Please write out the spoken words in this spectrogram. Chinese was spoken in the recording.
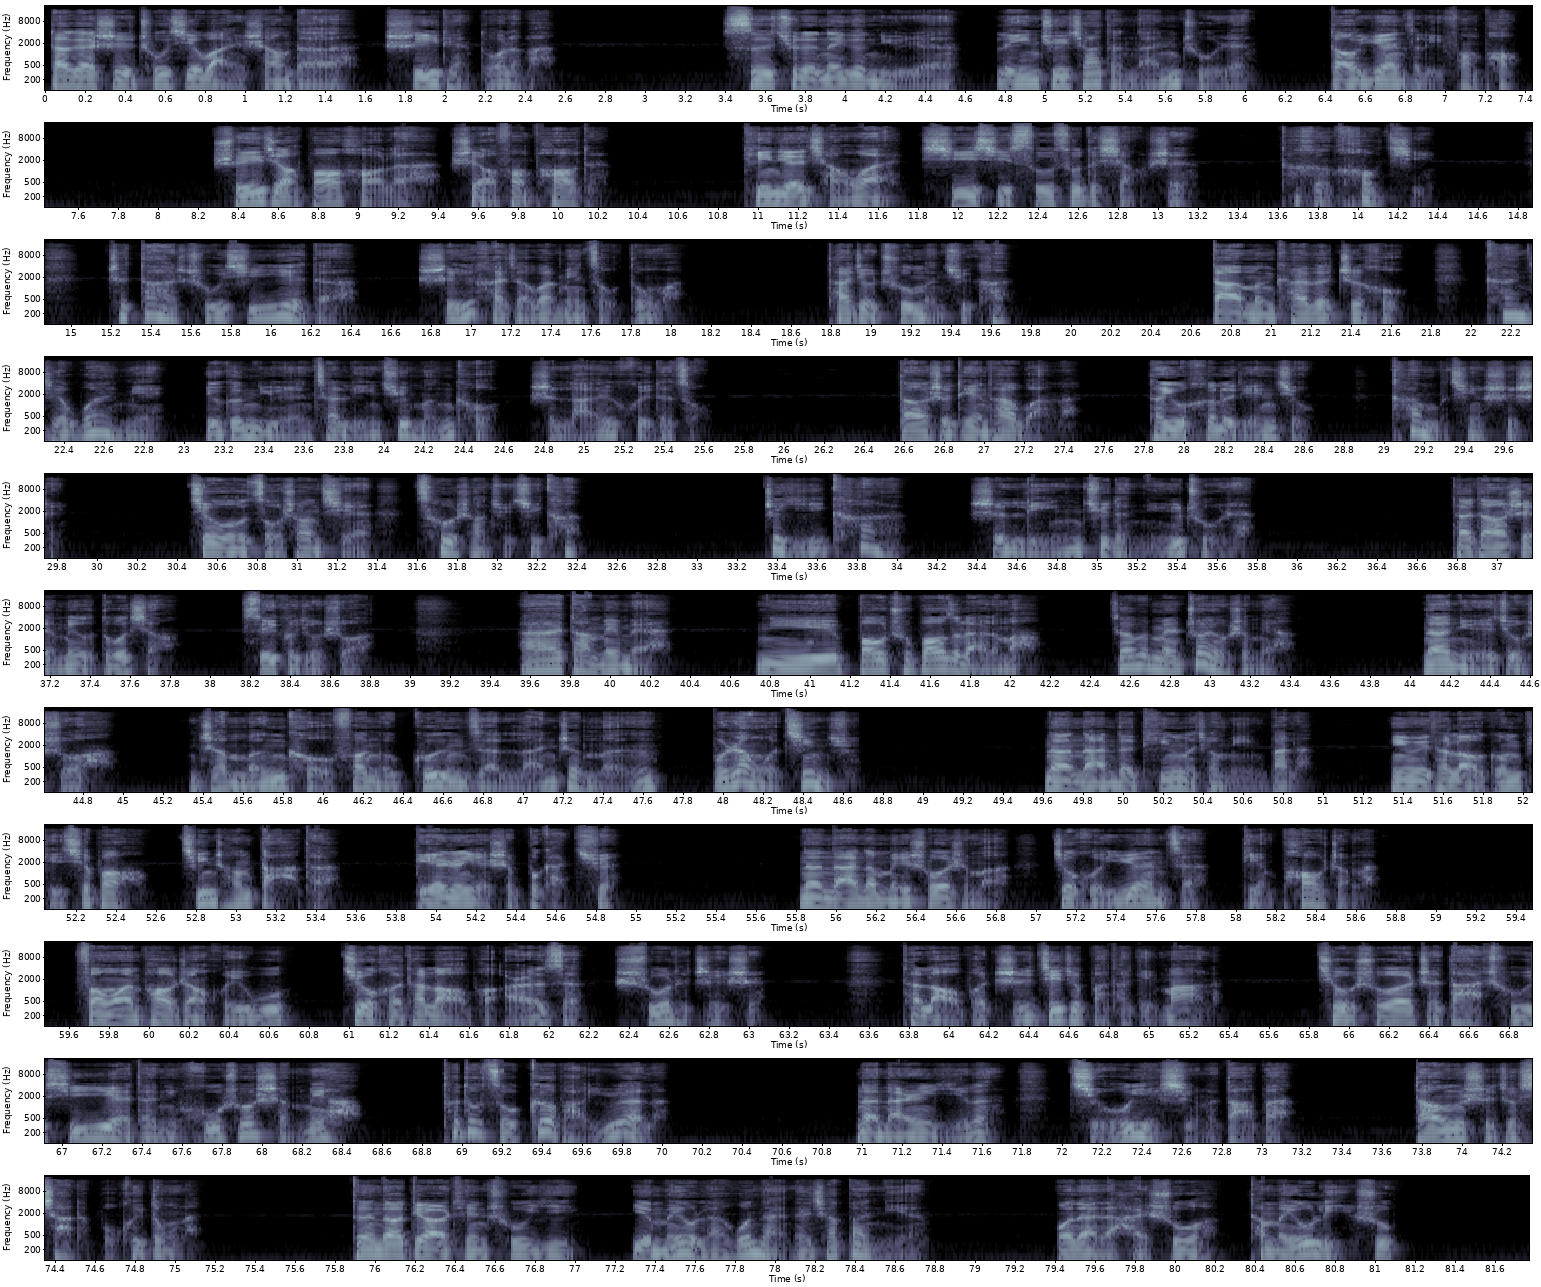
大概是除夕晚上的十一点多了吧，死去的那个女人邻居家的男主人。到院子里放炮，水饺包好了是要放炮的。听见墙外窸窸窣窣的响声，他很好奇，这大除夕夜的谁还在外面走动啊？他就出门去看。大门开了之后，看见外面有个女人在邻居门口是来回的走。当时天太晚了，他又喝了点酒，看不清是谁，就走上前凑上去去看。这一看是邻居的女主人。他当时也没有多想，随口就说：“哎，大妹妹，你包出包子来了吗？在外面转悠什么呀？”那女的就说：“你这门口放个棍子拦着门，不让我进去。”那男的听了就明白了，因为她老公脾气暴，经常打她，别人也是不敢劝。那男的没说什么，就回院子点炮仗了。放完炮仗回屋，就和他老婆儿子说了这事，他老婆直接就把他给骂了。就说这大除夕夜的，你胡说什么呀？他都走个把月了。那男人一愣，酒也醒了大半，当时就吓得不会动了。等到第二天初一，也没有来我奶奶家半年。我奶奶还说他没有礼数。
